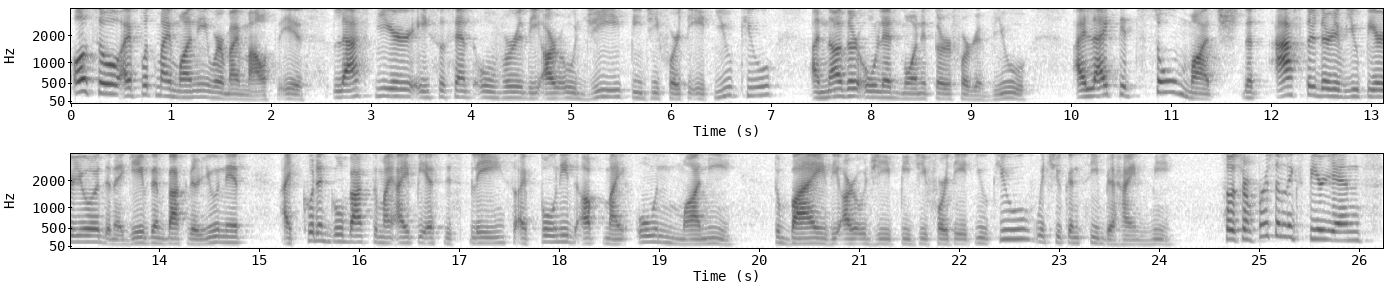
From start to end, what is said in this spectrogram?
Also, I put my money where my mouth is. Last year, ASUS sent over the ROG PG48UQ, another OLED monitor for review. I liked it so much that after the review period and I gave them back their unit, I couldn't go back to my IPS display, so I ponied up my own money to buy the ROG PG48UQ, which you can see behind me. So it's from personal experience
